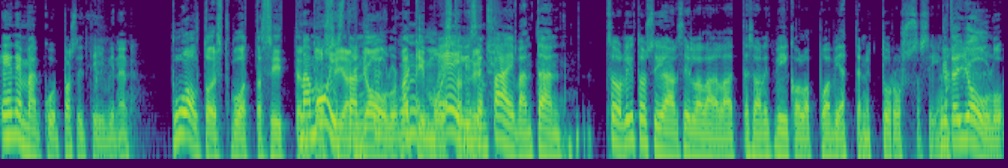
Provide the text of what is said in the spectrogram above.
enemmän kuin positiivinen. Puolitoista vuotta sitten Mä tosiaan muistan, joulun. Mäkin muistan eilisen nyt. päivän tämän. Se oli tosiaan sillä lailla, että sä olit viikonloppua viettänyt Turussa siinä. Mitä joulu,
